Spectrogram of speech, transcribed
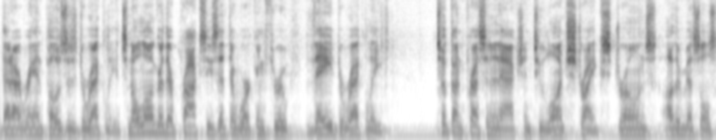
that Iran poses directly. It's no longer their proxies that they're working through. They directly took unprecedented action to launch strikes, drones, other missiles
